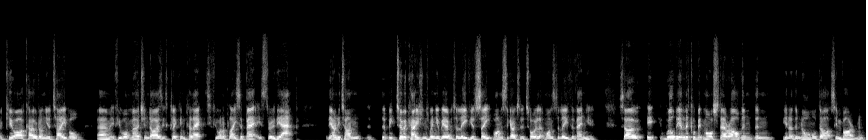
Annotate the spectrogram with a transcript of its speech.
a QR code on your table. Um, if you want merchandise, it's click and collect. If you want to place a bet, it's through the app. The only time there'll be two occasions when you'll be able to leave your seat. One's to go to the toilet, one's to leave the venue. So it will be a little bit more sterile than than you know the normal darts environment.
